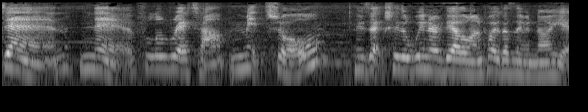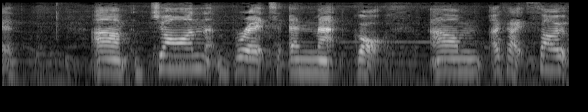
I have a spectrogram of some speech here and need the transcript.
Dan, Nev, Loretta, Mitchell, who's actually the winner of the other one, probably doesn't even know yet. Um, John, Brett, and Matt Goth. Um, okay, so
